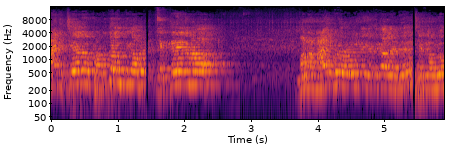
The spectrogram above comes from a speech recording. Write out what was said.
ఆయన చేయాలని పట్టుదల ఉంది కాబట్టి ఎక్కడైనా కూడా మన నాయకుడు ఎవరైనా ఎదగాలంటే సంఘంలో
